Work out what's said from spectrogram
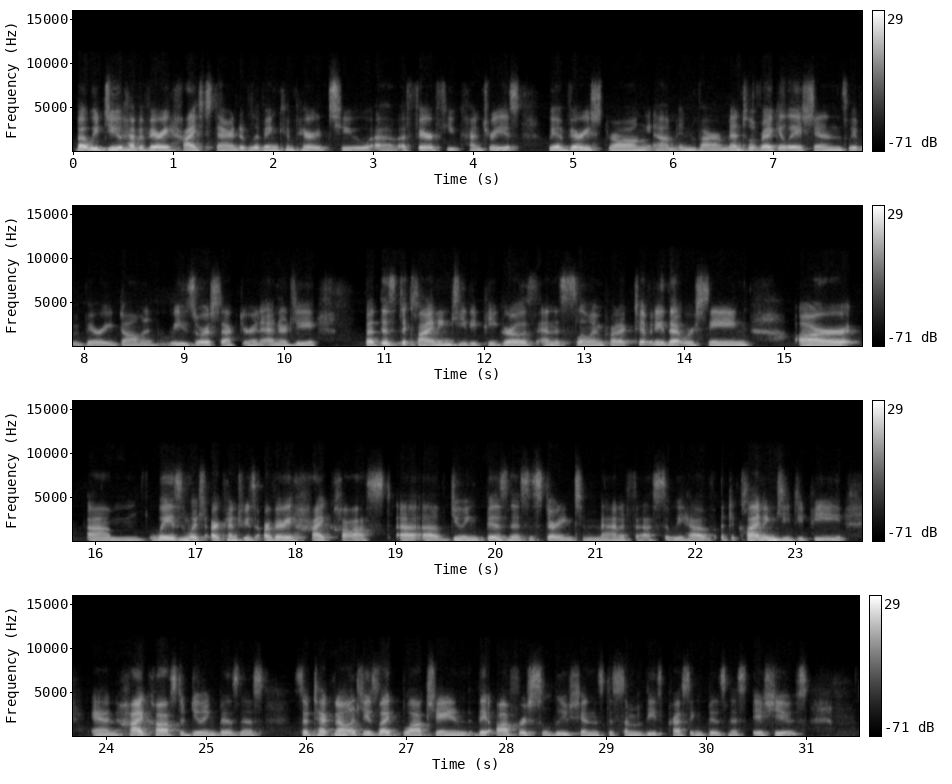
But we do have a very high standard of living compared to uh, a fair few countries. We have very strong um, environmental regulations. We have a very dominant resource sector in energy. But this declining GDP growth and the slowing productivity that we're seeing are um, ways in which our countries are very high cost uh, of doing business is starting to manifest. So we have a declining GDP and high cost of doing business. So technologies like blockchain, they offer solutions to some of these pressing business issues.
